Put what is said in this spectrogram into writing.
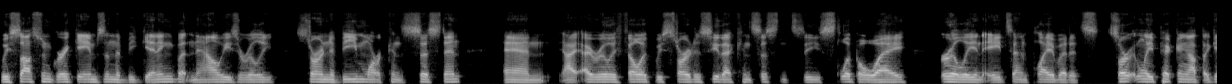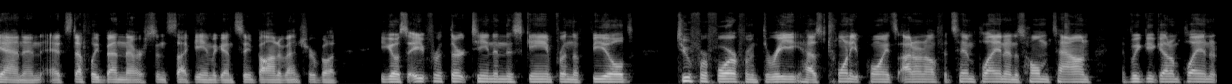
We saw some great games in the beginning, but now he's really starting to be more consistent. And I, I really feel like we started to see that consistency slip away early in A10 play, but it's certainly picking up again. And it's definitely been there since that game against St. Bonaventure. But he goes eight for 13 in this game from the field, two for four from three, has 20 points. I don't know if it's him playing in his hometown. If we could get him playing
